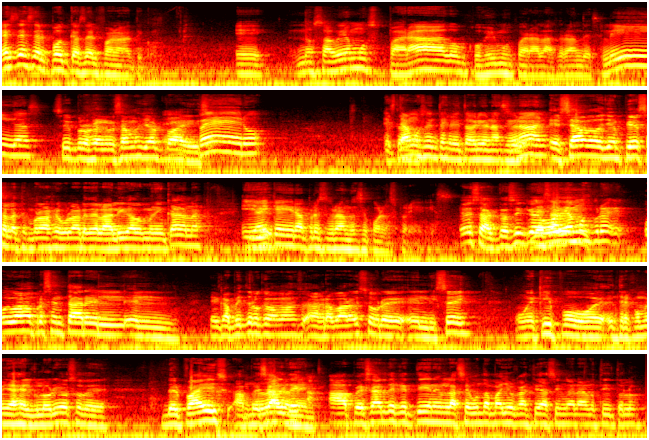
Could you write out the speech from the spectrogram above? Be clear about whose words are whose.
Speaker 1: Este es el podcast del fanático. Eh, nos habíamos parado, cogimos para las grandes ligas.
Speaker 2: Sí, pero regresamos ya al
Speaker 1: eh,
Speaker 2: país.
Speaker 1: pero estamos
Speaker 2: Estamos-
Speaker 1: en territorio nacional
Speaker 2: El sábado ya empieza la temporada regular de la Liga Dominicana.
Speaker 1: y hay que ir apresurándose con las previas.
Speaker 2: Exacto, así que hoy,
Speaker 1: habíamos
Speaker 2: hoy vamos a presentar el, el- el capítulo que vamos a grabar hoy sobre el Licey, un equipo, entre comillas, el glorioso de, del país, a pesar, de, a pesar de que tienen la segunda mayor cantidad sin ganar un título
